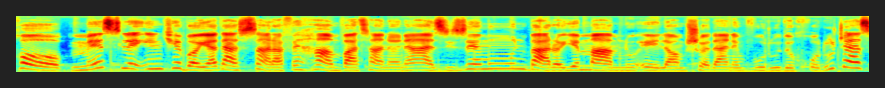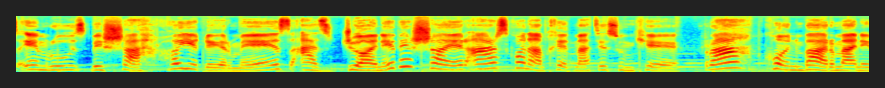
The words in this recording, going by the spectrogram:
خب مثل اینکه باید از طرف هموطنان عزیزمون برای ممنوع اعلام شدن ورود و خروج از امروز به شهرهای قرمز از جانب شاعر ارز کنم خدمتتون که رحم کن بر من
